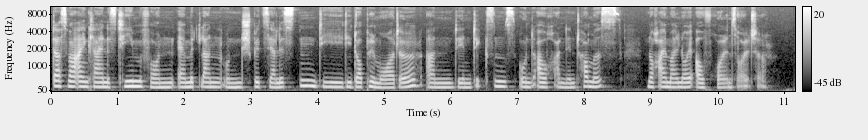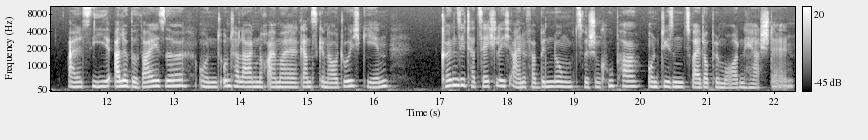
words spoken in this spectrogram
Das war ein kleines Team von Ermittlern und Spezialisten, die die Doppelmorde an den Dixons und auch an den Thomas noch einmal neu aufrollen sollte. Als sie alle Beweise und Unterlagen noch einmal ganz genau durchgehen, können sie tatsächlich eine Verbindung zwischen Cooper und diesen zwei Doppelmorden herstellen.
